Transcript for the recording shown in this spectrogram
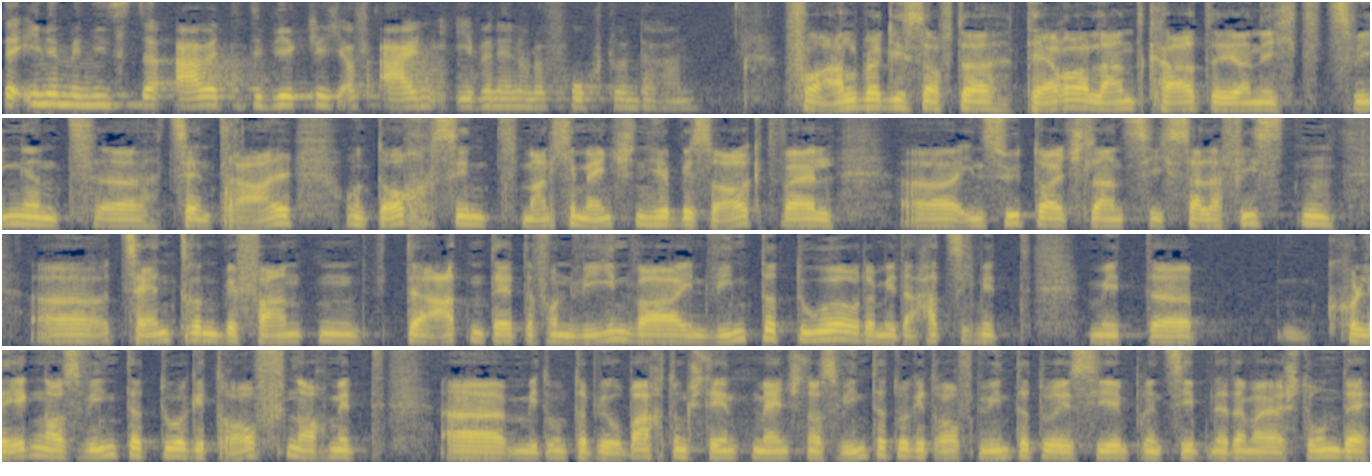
Der Innenminister arbeitete wirklich auf allen Ebenen und auf Hochtouren daran. Vorarlberg ist auf der Terrorlandkarte ja nicht zwingend äh, zentral und doch sind manche Menschen hier besorgt, weil äh, in Süddeutschland sich Salafistenzentren äh, befanden. Der Attentäter von Wien war in Winterthur oder mit, hat sich mit, mit äh, Kollegen aus Winterthur getroffen, auch mit, äh, mit unter Beobachtung stehenden Menschen aus Winterthur getroffen. Winterthur ist hier im Prinzip nicht einmal eine Stunde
